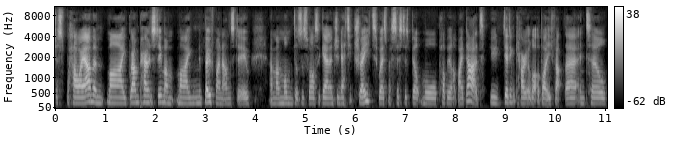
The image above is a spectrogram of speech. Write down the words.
just how I am, and my grandparents do. My my both my nans do, and my mum does as well. So again, a genetic trait. Whereas my sister's built more, probably like my dad, who didn't carry a lot of body fat there until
